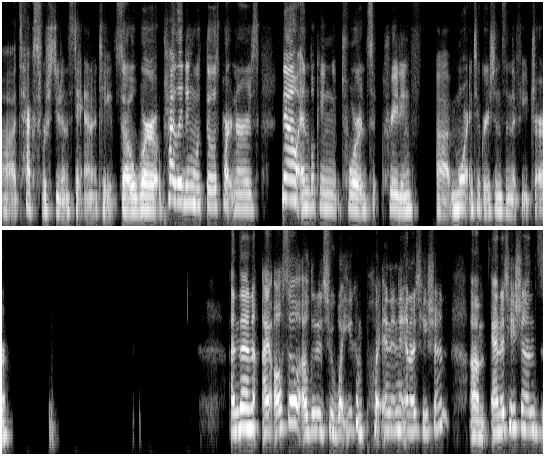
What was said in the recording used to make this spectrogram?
uh, text for students to annotate. So we're piloting with those partners now and looking towards creating uh, more integrations in the future. And then I also alluded to what you can put in an annotation. Um, annotations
